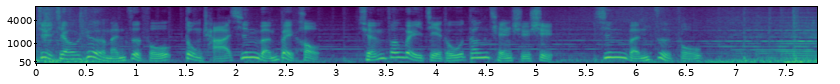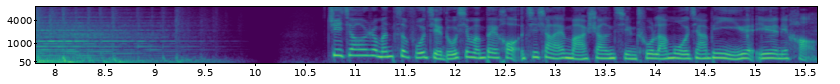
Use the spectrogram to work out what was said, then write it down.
聚焦热门字符，洞察新闻背后，全方位解读当前时事。新闻字符，聚焦热门字符，解读新闻背后。接下来马上请出栏目嘉宾尹月，尹月你好，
